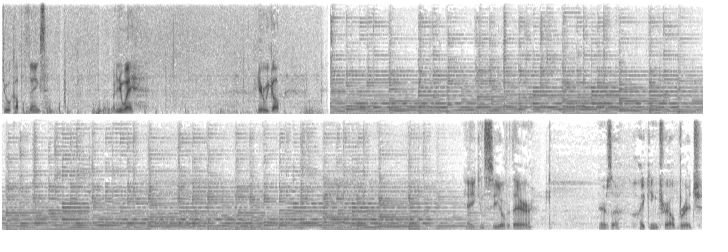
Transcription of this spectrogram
do a couple things. But anyway, here we go. Can see over there, there's a hiking trail bridge.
